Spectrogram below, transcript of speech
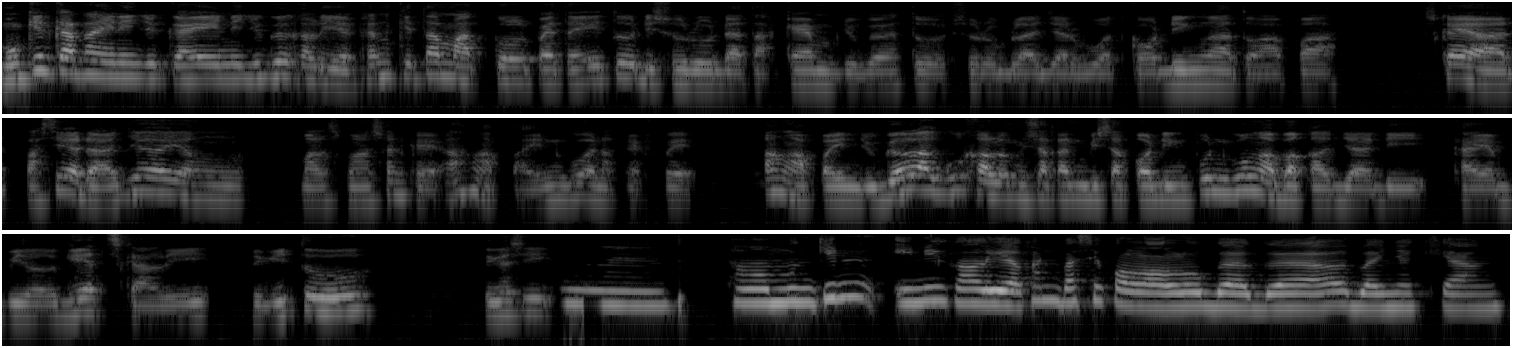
Mungkin karena ini juga ini juga kali ya kan kita matkul PT itu disuruh data camp juga tuh, suruh belajar buat coding lah atau apa. Terus kayak pasti ada aja yang males-malesan kayak ah ngapain gua anak FV. Ah ngapain juga lah gue kalau misalkan bisa coding pun gue nggak bakal jadi kayak Bill Gates kali. Begitu. Tiga sih. Hmm, sama mungkin ini kali ya kan pasti kalau lo gagal banyak yang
